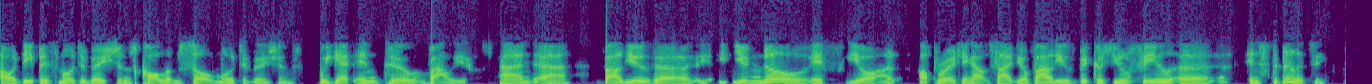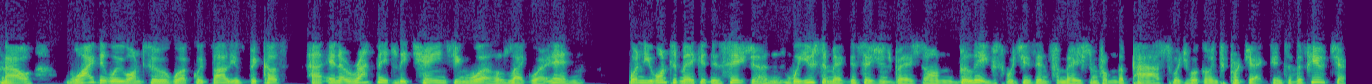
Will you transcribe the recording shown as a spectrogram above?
our deepest motivations, call them soul motivations, we get into values, and uh, values, uh, you know, if you're operating outside your values because you'll feel uh, instability. Now, why do we want to work with values? Because uh, in a rapidly changing world like we're in, when you want to make a decision, we used to make decisions based on beliefs, which is information from the past, which we're going to project into the future.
